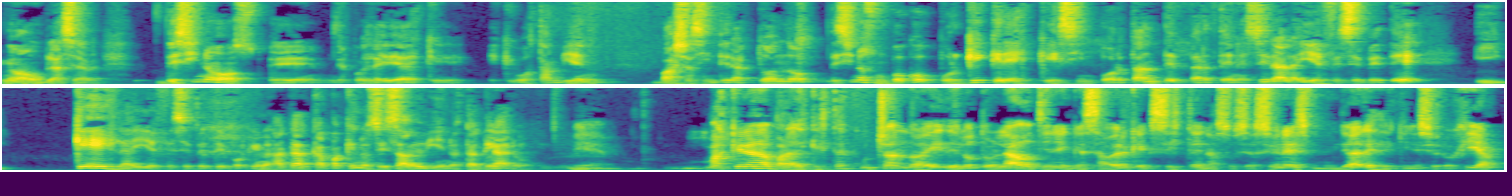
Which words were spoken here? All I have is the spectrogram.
No, un placer. Decinos, eh, después la idea es que, es que vos también vayas interactuando, decinos un poco por qué crees que es importante pertenecer a la IFCPT y ¿Qué es la IFSPT? Porque acá capaz que no se sabe bien, no está claro. Bien. Más que nada para el que está escuchando ahí del otro lado, tiene que saber que existen asociaciones mundiales de kinesiología.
